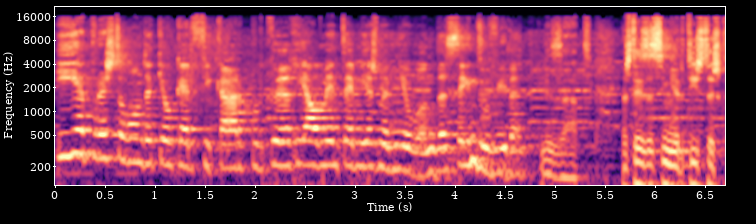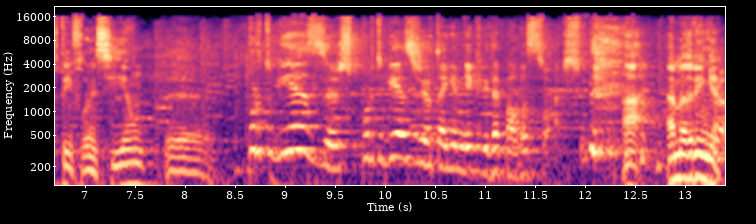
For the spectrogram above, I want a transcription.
E é por esta onda que eu quero ficar, porque realmente é mesmo a minha onda, sem dúvida. Exato. Mas tens assim artistas que te influenciam? eh, Portugueses, portugueses, eu tenho a minha querida Paula Soares. Ah, a madrinha.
